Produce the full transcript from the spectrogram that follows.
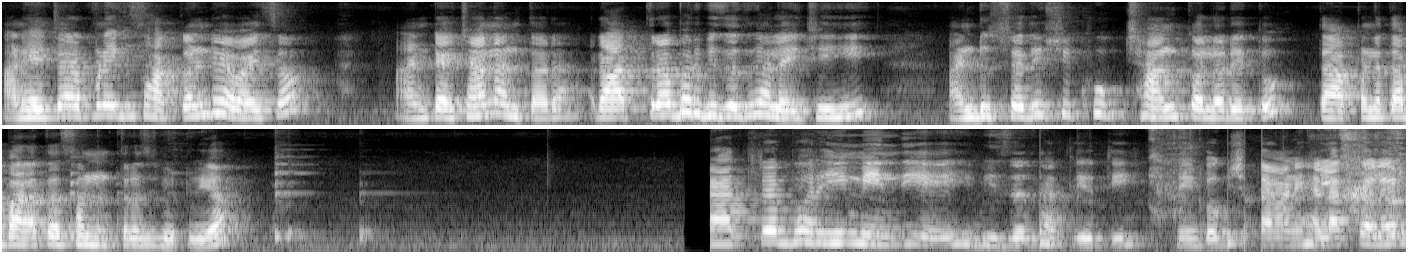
आणि ह्याच्यावर आपण एक झाकण ठेवायचं आणि त्याच्यानंतर रात्रभर भिजत घालायची ही. आणि दुसऱ्या दिवशी खूप छान कलर येतो. तर आपण आता बारा तासानंतरच भेटूया. रात्रभर ही मेहंदी आहे ही भिजत घातली होती. तुम्ही बघू शकता. आणि ह्याला कलर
